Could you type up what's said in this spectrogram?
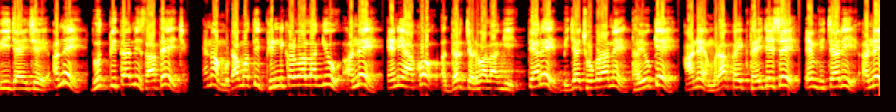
પી જાય છે અને દૂધ પીતાની સાથે જ એના મોઢામાંથી ફીન નીકળવા લાગ્યું અને એની આંખો અધર ચડવા લાગી. ત્યારે બીજા છોકરાને થયું કે આને હમણાં કંઈક થઈ જશે એમ વિચારી અને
